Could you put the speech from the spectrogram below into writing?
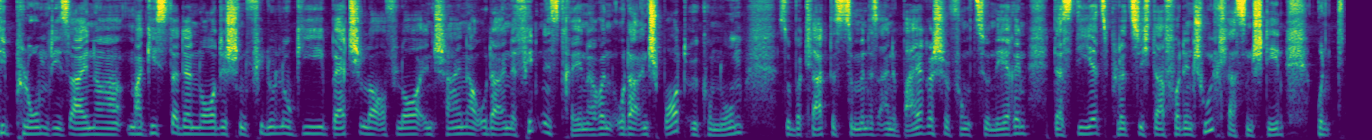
Diplomdesigner, Magister der nordischen Philologie, Bachelor of Law in China oder eine Fitnesstrainerin oder ein Sportökonom, so beklagt es zumindest eine bayerische Funktionärin, dass die jetzt plötzlich da vor den Schulklassen stehen und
